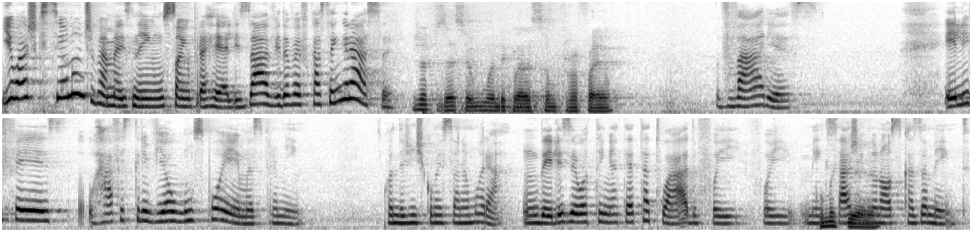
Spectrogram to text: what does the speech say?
E eu acho que se eu não tiver mais nenhum sonho para realizar, a vida vai ficar sem graça. Já fizesse alguma declaração pro Rafael? Várias. Ele fez. O Rafa escrevia alguns poemas para mim quando a gente começou a namorar. Um deles eu tenho até tatuado, foi, foi mensagem é? do nosso casamento.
